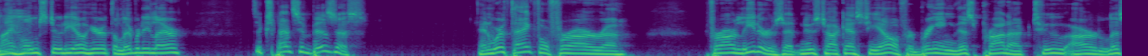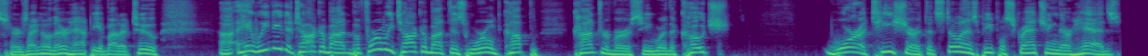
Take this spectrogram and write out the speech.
my mm-hmm. home studio here at the Liberty Lair, It's expensive business, and we're thankful for our uh, for our leaders at News Talk STL for bringing this product to our listeners. I know they're happy about it too. Uh, hey, we need to talk about before we talk about this World Cup controversy where the coach wore a T-shirt that still has people scratching their heads.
